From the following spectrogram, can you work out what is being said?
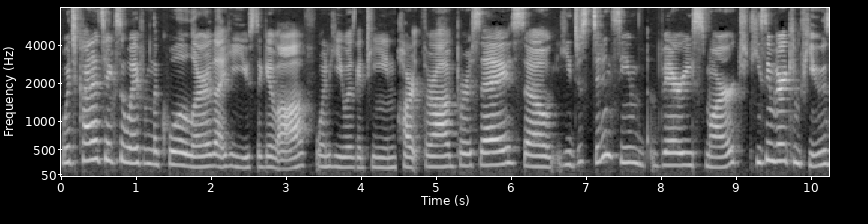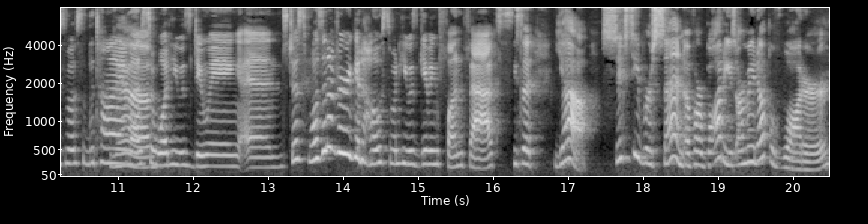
Which kind of takes away from the cool allure that he used to give off when he was a teen heartthrob per se. So he just didn't seem very smart. He seemed very confused most of the time Yeah. as to what he was doing and just wasn't a very good host when he was giving fun facts. He said, Yeah, 60% of our bodies are made up of water.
